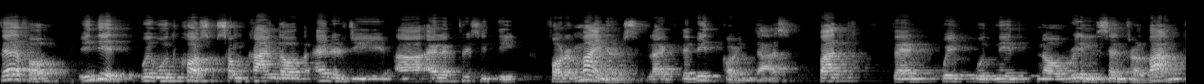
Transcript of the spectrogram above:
therefore indeed we would cost some kind of energy uh, electricity for miners like the bitcoin does. But then we would need no real central bank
